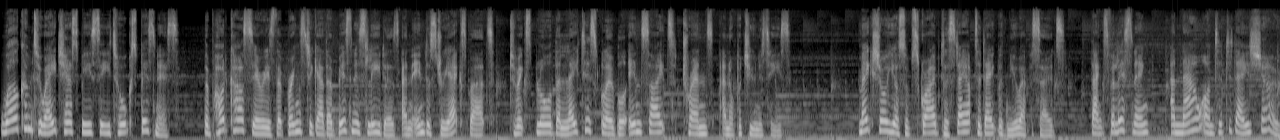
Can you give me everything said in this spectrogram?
Welcome to HSBC Talks Business, the podcast series that brings together business leaders and industry experts to explore the latest global insights, trends, and opportunities. Make sure you're subscribed to stay up to date with new episodes. Thanks for listening, and now on to today's show.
